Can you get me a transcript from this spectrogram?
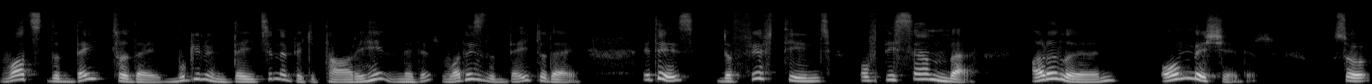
What's the date today? Bugünün date'i ne peki? Tarihi nedir? What is the date today? It is the 15th of December. Aralığın 15'idir. So,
